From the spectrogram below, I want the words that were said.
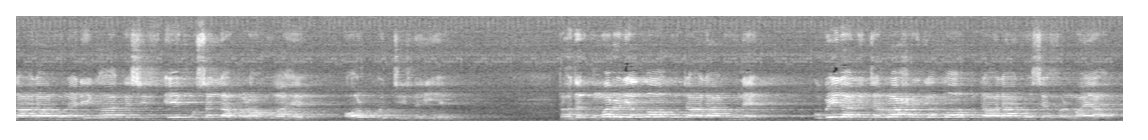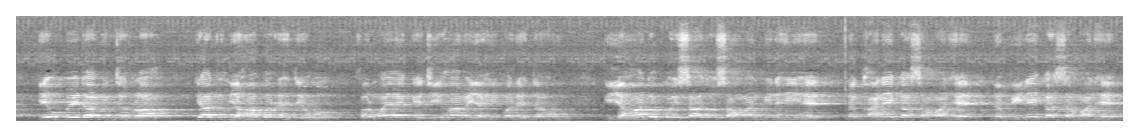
تعالیٰ عنہ نے دیکھا کہ صرف ایک مسلح پڑا ہوا ہے اور کوئی چیز نہیں ہے تو حضرت عمر رضی اللہ تعالیٰ عنہ نے عبیدہ بن جراح رضی اللہ تعالیٰ عنہ سے فرمایا کہ عبیدہ بن جراح کیا تم یہاں پر رہتے ہو فرمایا کہ جی ہاں میں یہیں پر رہتا ہوں کہ یہاں تو کوئی ساز و سامان بھی نہیں ہے، نہ کھانے کا سامان ہے، نہ پینے کا سامان ہے،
